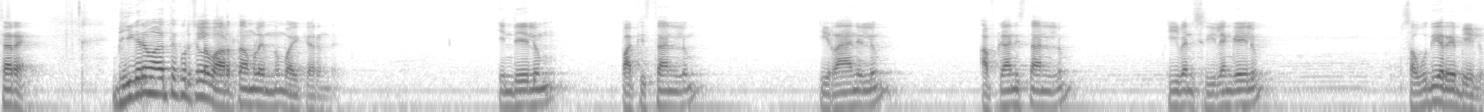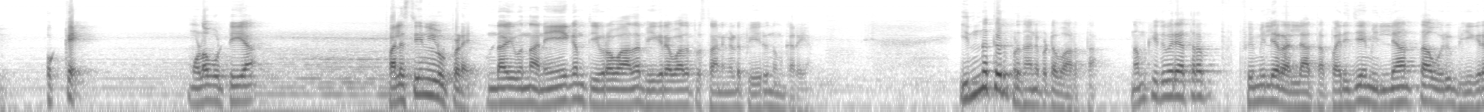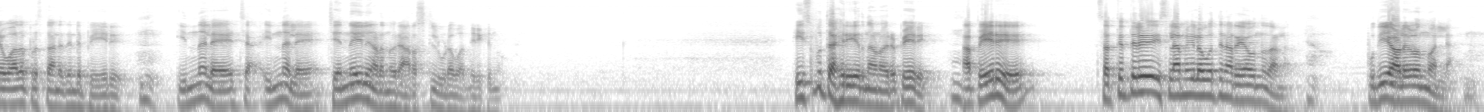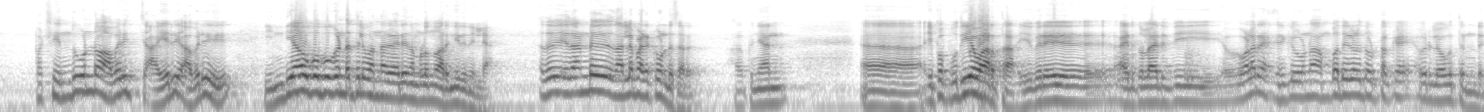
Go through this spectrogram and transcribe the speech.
സാറേ ഭീകരവാദത്തെക്കുറിച്ചുള്ള വാർത്ത നമ്മൾ എന്നും വായിക്കാറുണ്ട്. ഇന്ത്യയിലും പാകിസ്ഥാനിലും ഇറാനിലും അഫ്ഗാനിസ്ഥാനിലും ഈവൻ ശ്രീലങ്കയിലും സൗദി അറേബ്യയിലും ഒക്കെ മുളപൊട്ടിയ പലസ്തീനിൽ ഉൾപ്പെടെ ഉണ്ടായി വന്ന അനേകം തീവ്രവാദ ഭീകരവാദ പ്രസ്ഥാനങ്ങളുടെ പേരും നമുക്കറിയാം. ഇന്നത്തെ ഒരു പ്രധാനപ്പെട്ട വാർത്ത നമുക്ക് ഇതുവരെ അത്ര ഫെമിലിയർ അല്ലാത്ത പരിചയമില്ലാത്ത ഒരു ഭീകരവാദ പ്രസ്ഥാനത്തിന്റെ പേര് ഇന്നലെ ഇന്നലെ ചെന്നൈയിൽ നടന്ന ഒരു അറസ്റ്റിലൂടെ വന്നിരിക്കുന്നു. ഹിസ്ബു തഹരീർ എന്നാണ് ഒരു പേര്. ആ പേര് സത്യത്തിൽ ഇസ്ലാമിക ലോകത്തിന് അറിയാവുന്നതാണ്. പുതിയ ആളുകളൊന്നുമല്ല. പക്ഷെ എന്തുകൊണ്ടോ അവർ അവർ അവർ ഇന്ത്യ ഉപഭൂഖണ്ഡത്തിൽ വന്ന കാര്യം നമ്മളൊന്നും അറിഞ്ഞിരുന്നില്ല. അത് ഏതാണ്ട് നല്ല പഴക്കമുണ്ട് സാർ. അപ്പം ഞാൻ ഇപ്പോൾ പുതിയ വാർത്ത ഇവർ ആയിരത്തി തൊള്ളായിരത്തി വളരെ എനിക്ക് തോന്നുന്നു അമ്പതുകൾ തൊട്ടൊക്കെ ഒരു ലോകത്തുണ്ട്.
